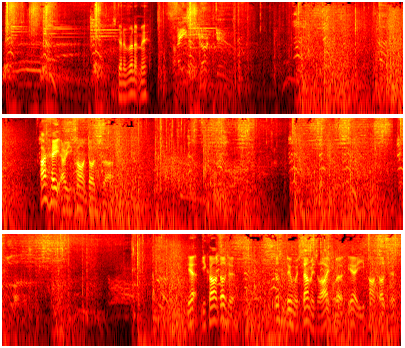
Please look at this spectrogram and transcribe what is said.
He's gonna run at me. I hate how you can't dodge that. Yeah, you can't dodge it. It doesn't do much damage like, but yeah, you can't dodge it.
